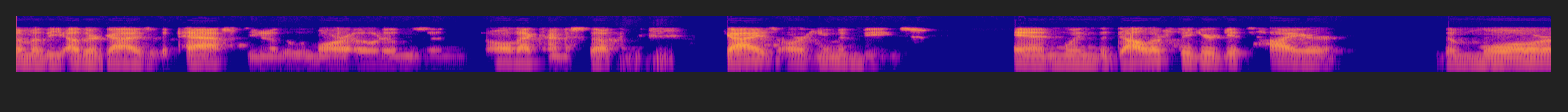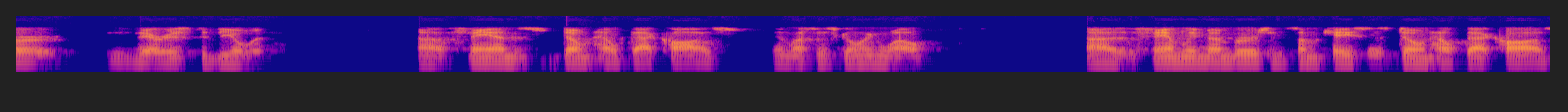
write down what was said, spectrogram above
some of the other guys of the past, you know, the Lamar Odoms and all that kind of stuff. Guys are human beings, and when the dollar figure gets higher, the more there is to deal with. Uh, fans don't help that cause unless it's going well. Uh, family members, in some cases, don't help that cause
